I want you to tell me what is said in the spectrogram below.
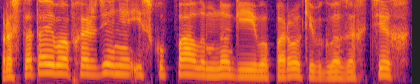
простота его обхождения искупала многие его пороки в глазах тех,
